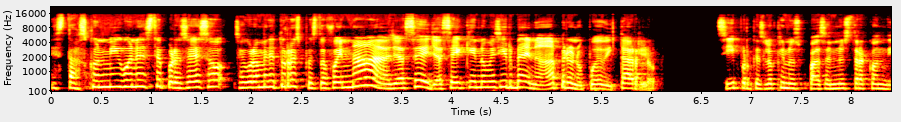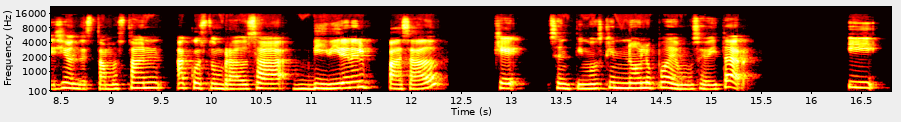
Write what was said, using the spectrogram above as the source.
estás conmigo en este proceso, seguramente tu respuesta fue nada, ya sé, ya sé que no me sirve de nada, pero no puedo evitarlo. Sí, porque es lo que nos pasa en nuestra condición, estamos tan acostumbrados a vivir en el pasado que sentimos que no lo podemos evitar. Y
